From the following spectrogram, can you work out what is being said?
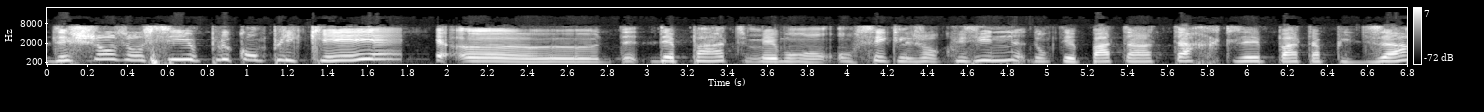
Des choses aussi plus compliquées, euh, des, des, pâtes, mais bon, on sait que les gens cuisinent, donc des pâtes à tarte, les pâtes à pizza.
